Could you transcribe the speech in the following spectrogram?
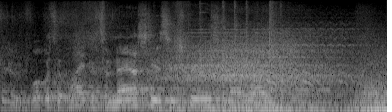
Dude, what was it like? It's the nastiest experience of my life.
